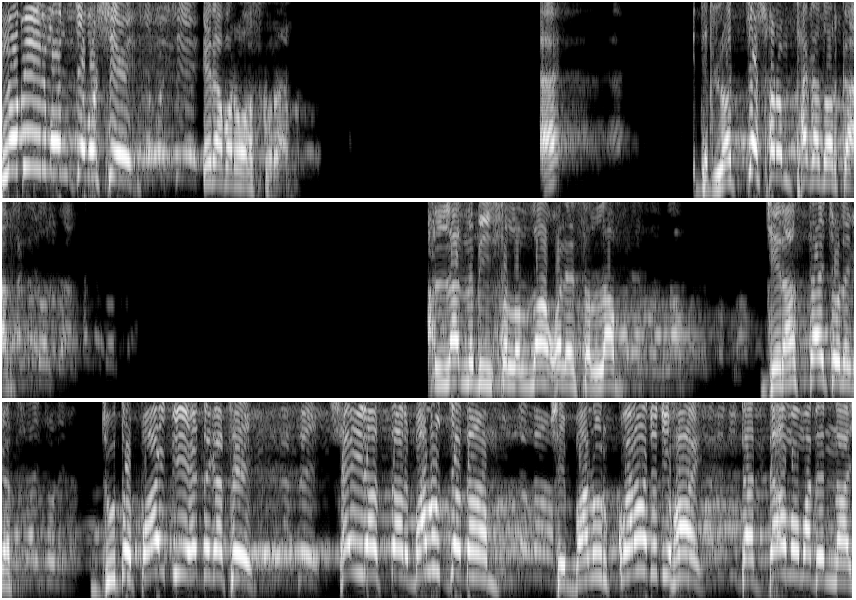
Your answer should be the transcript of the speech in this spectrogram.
নবীর মঞ্চে বসে এরা আবার ওয়াজ করায়। হ্যাঁ? এদের লজ্জা সরম থাকা দরকার। আল্লাহ নবী সাল্লাম যে রাস্তায় চলে গেছে, জুতো পায়ে দিয়ে হেঁটে গেছে, সেই রাস্তার বালুর যা দাম সেই বালুর কণা যদি হয়, তার দাম আমাদের নাই।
